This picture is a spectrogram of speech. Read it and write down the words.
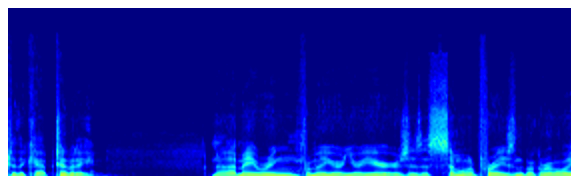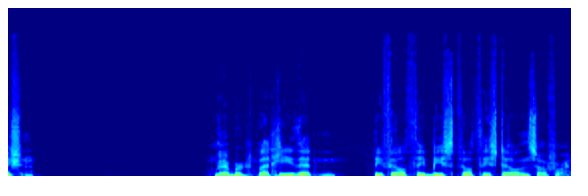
to the captivity. Now, that may ring familiar in your ears as a similar phrase in the book of Revelation. Remember, let he that be filthy be filthy still, and so forth.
